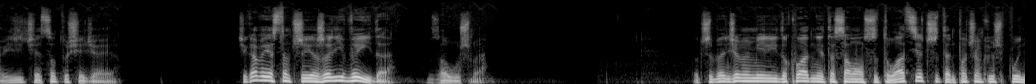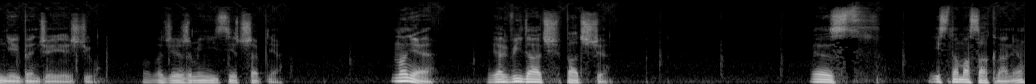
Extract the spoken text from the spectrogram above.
Widzicie, co tu się dzieje. Ciekawy jestem, czy jeżeli wyjdę, załóżmy, to czy będziemy mieli dokładnie tę samą sytuację, czy ten pociąg już płynniej będzie jeździł? Mam nadzieję, że mnie nic nie trzepnie. No nie. Jak widać, patrzcie. Jest istna masakra, nie?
